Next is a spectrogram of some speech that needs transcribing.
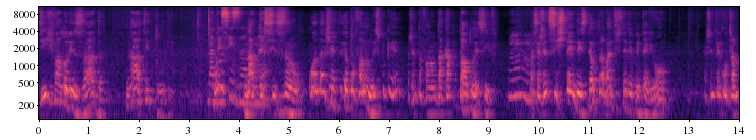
desvalorizada na atitude. Na Quando- decisão, Na né? decisão. Quando a gente. Eu estou falando isso porque a gente está falando da capital do Recife. Uhum. Mas se a gente se estender, se der o trabalho de se estender para o interior, a gente vai encontrar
